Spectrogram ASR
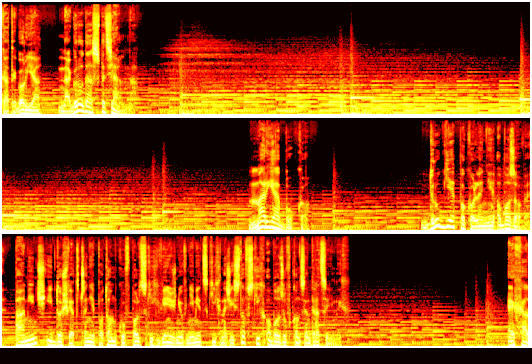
Kategoria Nagroda specjalna. Maria Buko. Drugie pokolenie obozowe. Pamięć i doświadczenie potomków polskich więźniów niemieckich nazistowskich obozów koncentracyjnych. Echa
